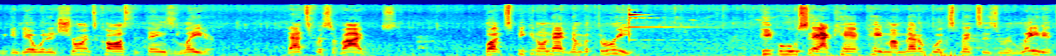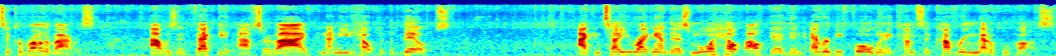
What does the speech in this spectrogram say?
We can deal with insurance costs and things later. That's for survivors. But speaking on that, number three, people who say I can't pay my medical expenses related to coronavirus. I was infected, I've survived, and I need help with the bills. I can tell you right now, there's more help out there than ever before when it comes to covering medical costs.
